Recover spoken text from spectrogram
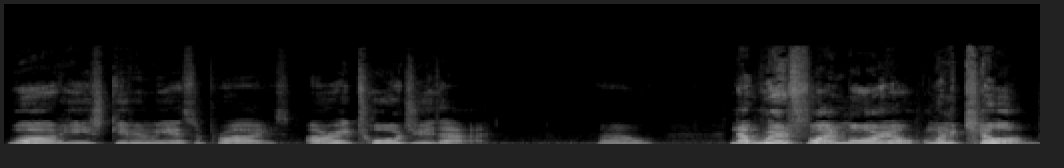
while he's giving me a surprise. I already told you that. Oh. Now where's Fire Mario? I'm gonna kill him.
